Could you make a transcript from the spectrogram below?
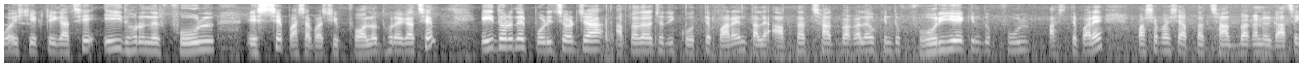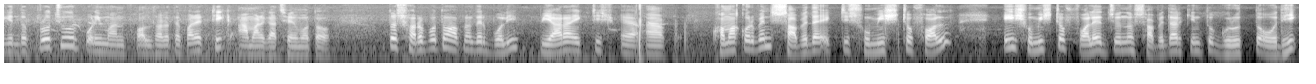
বয়সী একটি গাছে এই ধরনের ফুল এসছে, পাশাপাশি ফলও ধরে গেছে? এই ধরনের পরিচর্যা আপনারা যদি করতে পারেন, তাহলে আপনার ছাদ বাগানেও কিন্তু ভরিয়ে কিন্তু ফুল আসতে পারে। পাশাপাশি আপনার ছাদ বাগানের গাছে কিন্তু প্রচুর পরিমাণ ফল ধরাতে পারে, ঠিক আমার গাছের মতো। তো সর্বপ্রথম আপনাদের বলি, পেয়ারা একটি ক্ষমা করবেন। সাবেদা একটি সুমিষ্ট ফল। এই সুমিষ্ট ফলের জন্য সবেদার কিন্তু গুরুত্ব অধিক।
